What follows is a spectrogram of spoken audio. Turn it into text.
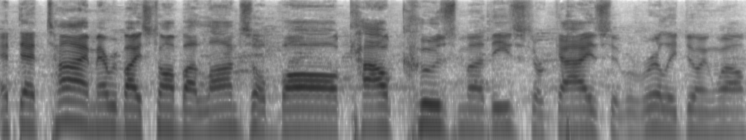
at that time, everybody's talking about Lonzo Ball, Kyle Kuzma. These are guys that were really doing well.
